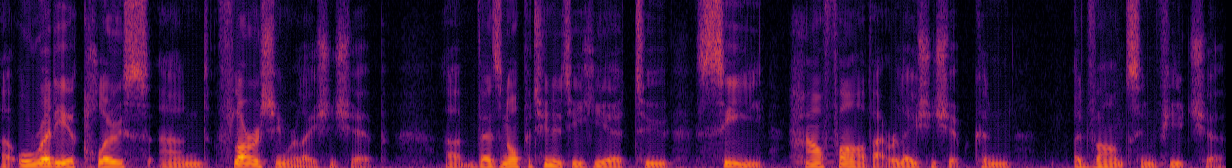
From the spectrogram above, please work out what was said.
Uh, already a close and flourishing relationship, uh, there's an opportunity here to see how far that relationship can advance in future,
